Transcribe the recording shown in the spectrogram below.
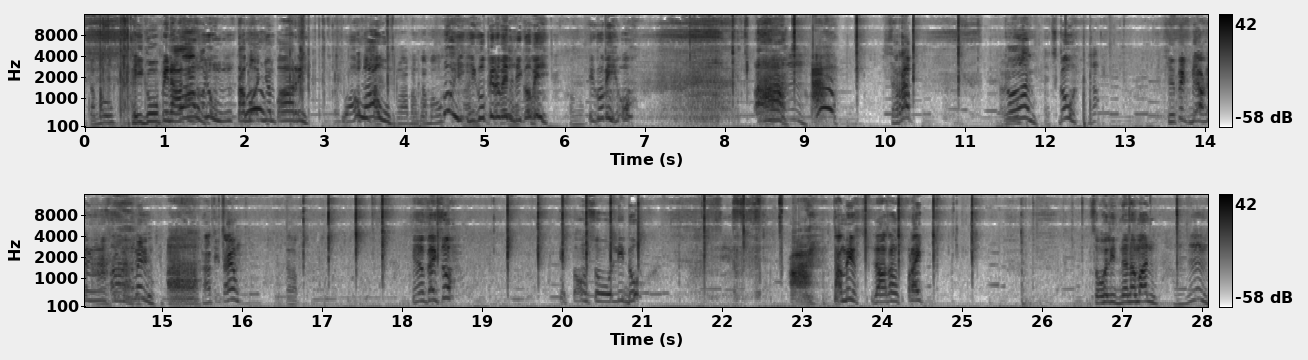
Tabaw. Higupin natin oh, yung tabon niyan, pare. Wow! wow. Tabaw. Uy, higupi, Ruben. Higupi. Higupi, oh. Ah! ah. Sarap! Come. Let's go! Sipit, biyak yung sipit, Ruben. Ah! Hati tayo. Sarap. Ayan, guys, oh. Ito ang solid, oh. Ah! Tamis! Lasang Sprite. Solid na naman. Mm.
